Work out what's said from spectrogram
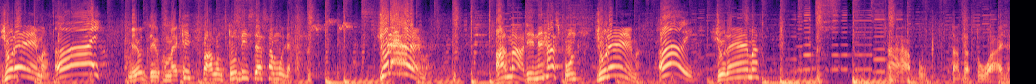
Jurema! Oi! Meu Deus, como é que falam tudo isso dessa mulher? Jurema! Ah, Maria, nem responde. Jurema! Oi! Jurema! Ah, bu, tanta toalha.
